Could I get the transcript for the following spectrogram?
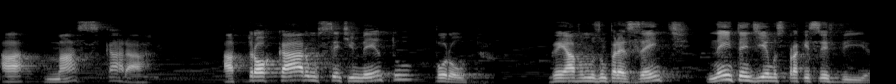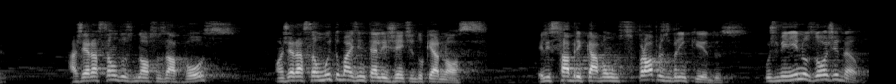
a mascarar, a trocar um sentimento por outro. Ganhávamos um presente, nem entendíamos para que servia. A geração dos nossos avós, uma geração muito mais inteligente do que a nossa. Eles fabricavam os próprios brinquedos. Os meninos hoje não.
